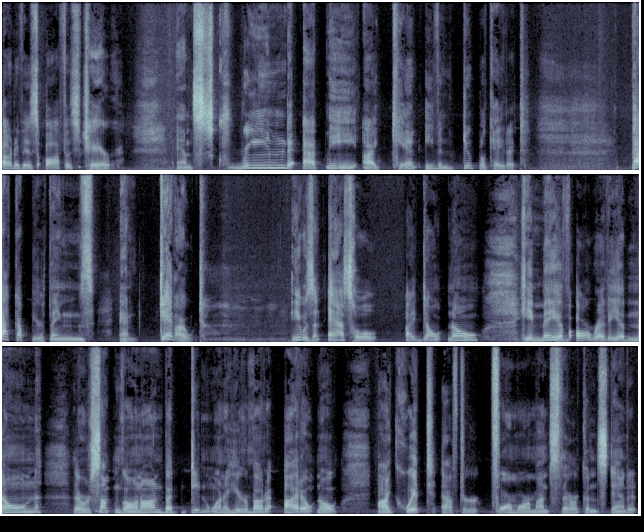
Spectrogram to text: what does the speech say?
out of his office chair and screamed at me. I can't even duplicate it. Pack up your things and get out. He was an asshole. I don't know. He may have already had known there was something going on, but didn't want to hear about it. I don't know. I quit after four more months there. I couldn't stand it.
